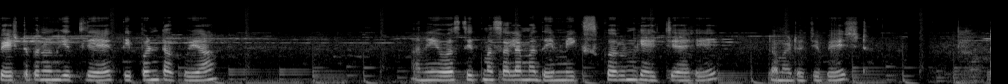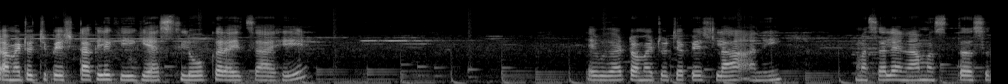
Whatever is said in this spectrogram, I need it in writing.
पेस्ट बनवून घेतली आहे ती पण टाकूया. आणि व्यवस्थित मसाल्यामध्ये मिक्स करून घ्यायची आहे टोमॅटोची पेस्ट. टोमॅटोची पेस्ट टाकले की गॅस स्लो करायचा आहे. हे बघा टोमॅटोच्या पेस्टला आणि मसाल्यांना मस्त असं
